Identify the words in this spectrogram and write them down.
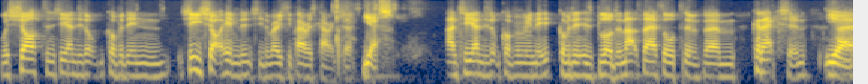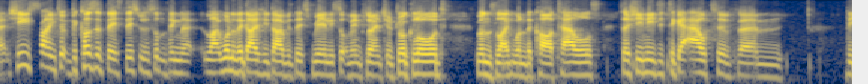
was shot, and she ended up covered in. She shot him, didn't she? The Rosie Perez character, Yes. And she ended up covering covered in his blood, and that's their sort of um, connection. Yeah. Uh, she's trying to because of this. This was something that like one of the guys who died was this really sort of influential drug lord, runs like one of the cartels. So she needed to get out of um, the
